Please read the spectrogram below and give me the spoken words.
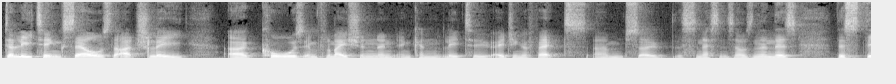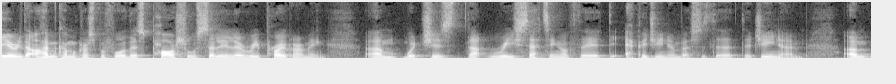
deleting cells that actually uh, cause inflammation and, and, can lead to aging effects. Um, so the senescent cells, and then there's this theory that I haven't come across before. This partial cellular reprogramming, um, which is that resetting of the, the epigenome versus the, the genome. Um,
